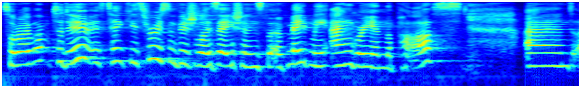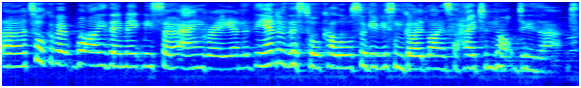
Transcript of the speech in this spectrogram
So what I want to do is take you through some visualizations that have made me angry in the past and uh, talk about why they make me so angry. And at the end of this talk, I'll also give you some guidelines for how to not do that.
